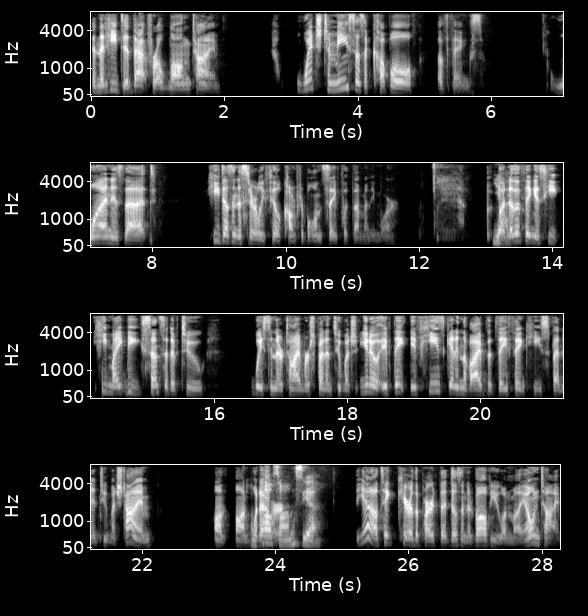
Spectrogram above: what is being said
and that he did that for a long time, which to me says a couple of things. One is that he doesn't necessarily feel comfortable and safe with them anymore. Yeah. Another thing is he he might be sensitive to wasting their time or spending too much. You know, if they if he's getting the vibe that they think he's spending too much time on on On whatever. Songs, yeah. Yeah, I'll take care of the part that doesn't involve you on my own time.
